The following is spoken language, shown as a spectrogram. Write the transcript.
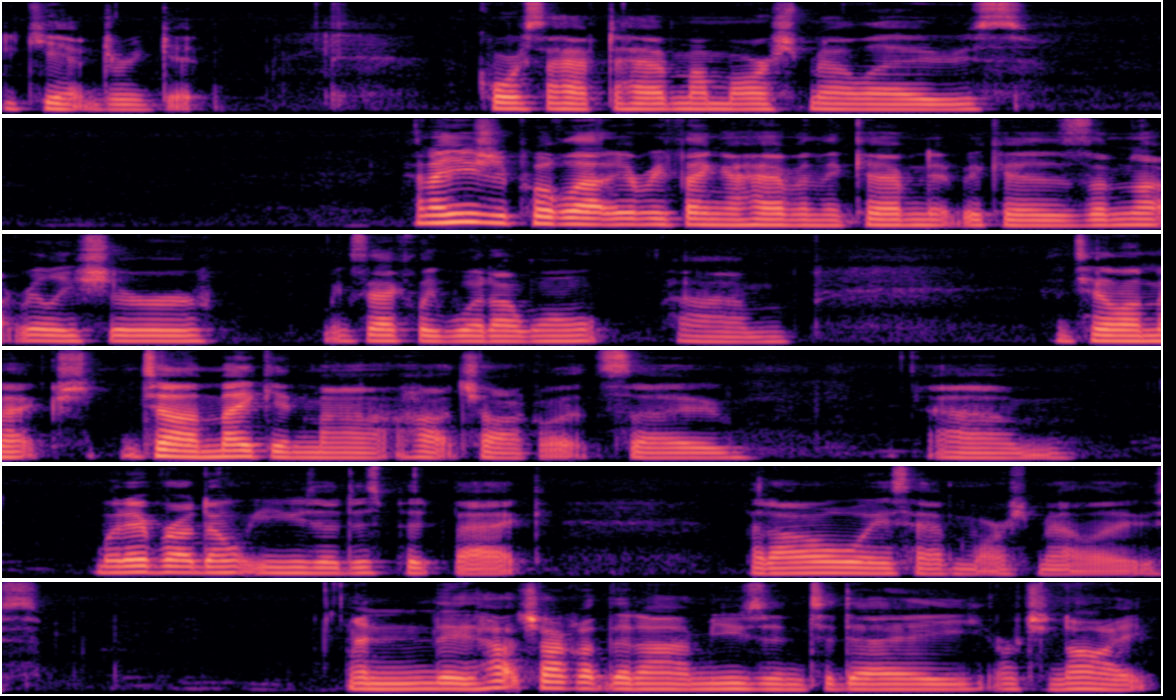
you can't drink it. Of course, I have to have my marshmallows. And I usually pull out everything I have in the cabinet because I'm not really sure exactly what I want um, until I'm until I'm making my hot chocolate. So um, whatever I don't use, I just put back. but I always have marshmallows. And the hot chocolate that I'm using today or tonight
